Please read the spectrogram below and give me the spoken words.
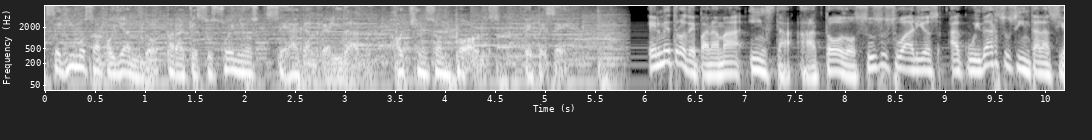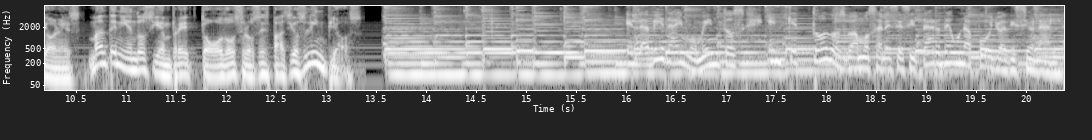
Seguimos apoyando para que sus sueños se hagan realidad. Hutchinson Ports, PPC. El Metro de Panamá insta a todos sus usuarios a cuidar sus instalaciones, manteniendo siempre todos los espacios limpios. En la vida hay momentos en que todos vamos a necesitar de un apoyo adicional.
